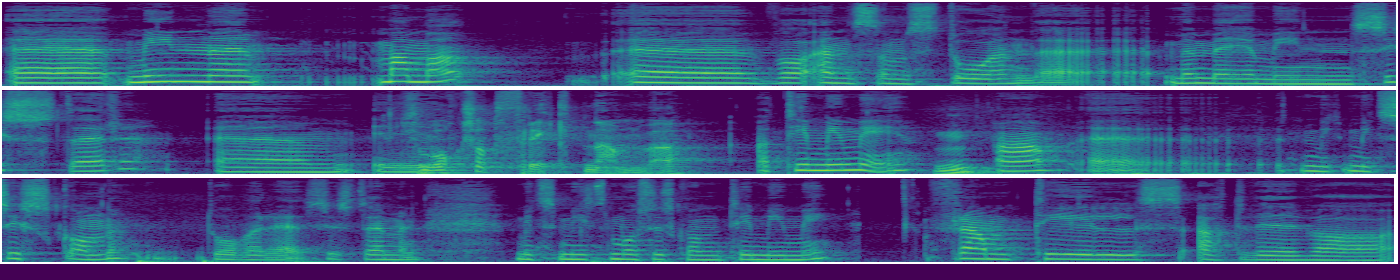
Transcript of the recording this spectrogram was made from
Eh, min eh, mamma eh, var ensamstående med mig och min syster. ehm, i, Som också har ett fräckt namn va? Ja, till Mimmi. Ja, eh, mitt, mitt syskon, då var det syster, men mitt, mitt småsyskon till Mimmi. Fram tills att vi var,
